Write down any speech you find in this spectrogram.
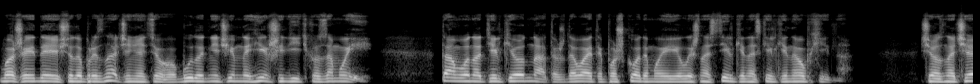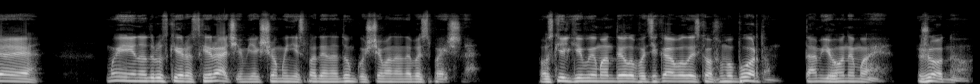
Ваші ідеї щодо призначення цього будуть нічим не гірші, дідько, за мої. Там вона тільки одна, тож давайте пошкодимо її лише настільки, наскільки необхідно. Що означає, ми її на друзки розхерачимо, якщо мені спаде на думку, що вона небезпечна. Оскільки ви, Мандело, поцікавились космопортом, там його немає. Жодного.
